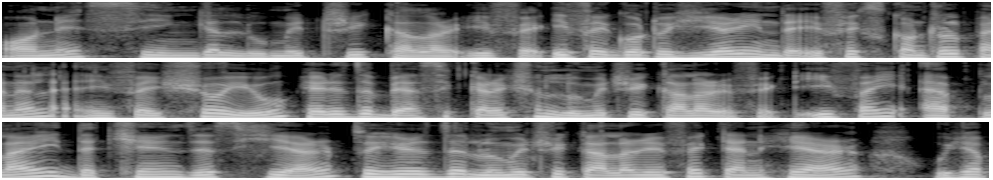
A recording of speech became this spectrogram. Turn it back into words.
on a single Lumetri color effect. If I go to here in the effects control panel and if I show you, here is the basic correction Lumetri color effect. If I apply the changes here, so here is the Lumetri color effect and here we have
